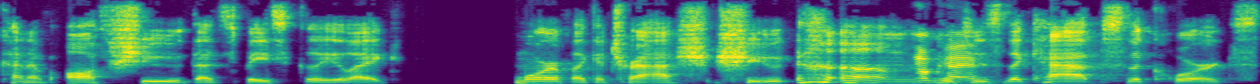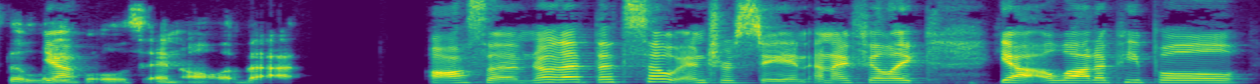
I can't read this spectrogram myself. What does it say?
kind of offshoot that's basically like more of like a trash shoot, um, okay. which is the caps, the corks, the labels, yeah. and all of that. Awesome. No, that that's so interesting, and I feel like yeah, a lot of people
